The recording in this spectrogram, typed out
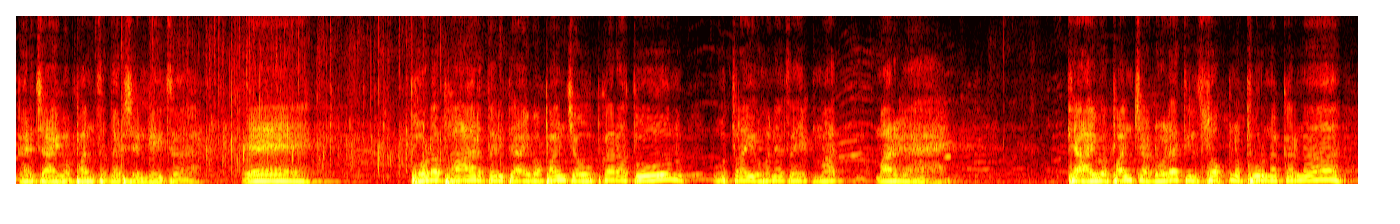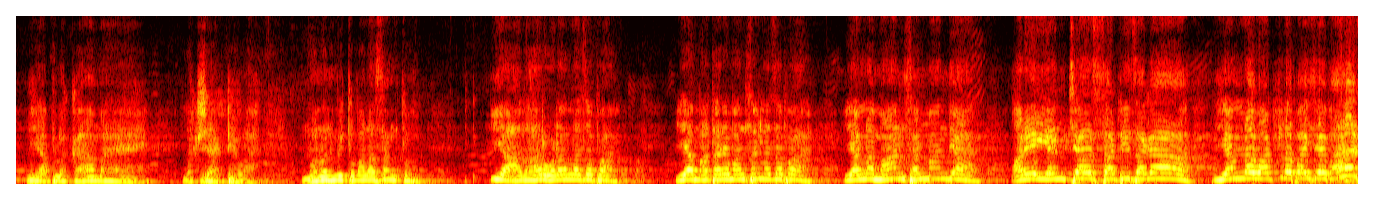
घरच्या आईबापांचं दर्शन घ्यायचं. ए थोडंफार तरी त्या आईबापांच्या उपकारातून उतराई होण्याचा एक मा मार्ग आहे. त्या आईबापांच्या डोळ्यातील स्वप्न पूर्ण करणं हे आपलं काम आहे. लक्षात ठेवा. म्हणून मी तुम्हाला सांगतो या आधार वडांना जपा. या म्हाताऱ्या माणसांना जपा. यांना मान सन्मान द्या. अरे यांच्यासाठी जगा. यांना वाटलं पाहिजे बस.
